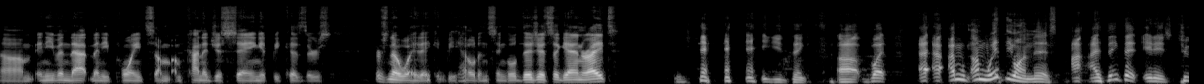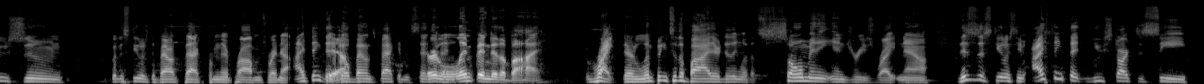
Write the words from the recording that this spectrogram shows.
Um, and even that many points, I'm, I'm kind of just saying it because there's there's no way they can be held in single digits again, right? You'd think, uh, but I, am I'm, I'm with you on this. I, I, think that it is too soon for the Steelers to bounce back from their problems right now. I think that yeah. they'll bounce back in the sense they're limping to the bye. Right, they're limping to the bye. They're dealing with so many injuries right now. This is a Steelers team. I think that you start to see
